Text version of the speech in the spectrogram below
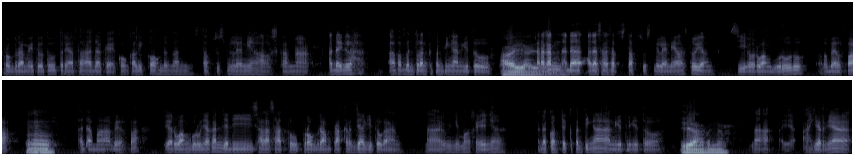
program itu tuh ternyata ada kayak kong kali kong dengan staf khusus milenials karena ada inilah apa benturan kepentingan gitu. Ah iya, iya. karena kan ada ada salah satu staf khusus milenials tuh yang CEO ruang guru tuh eh, Belva. Hmm, ada Ma Belva ya ruang gurunya kan jadi salah satu program prakerja gitu kan. Nah ini mah kayaknya ada konflik kepentingan gitu-gitu iya benar. nah ya, akhirnya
